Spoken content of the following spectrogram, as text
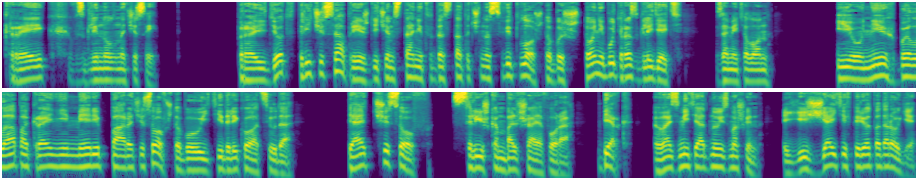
Крейг взглянул на часы. «Пройдет три часа, прежде чем станет достаточно светло, чтобы что-нибудь разглядеть», — заметил он. «И у них была, по крайней мере, пара часов, чтобы уйти далеко отсюда. Пять часов, Слишком большая фора. Берг, возьмите одну из машин. Езжайте вперед по дороге.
